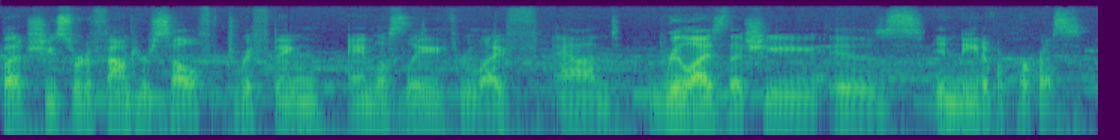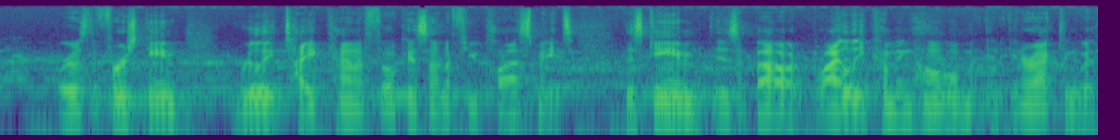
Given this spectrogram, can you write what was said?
but she sort of found herself drifting aimlessly through life and realized that she is in need of a purpose. Whereas the first game, really tight kind of focus on a few classmates. This game is about Riley coming home and interacting with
